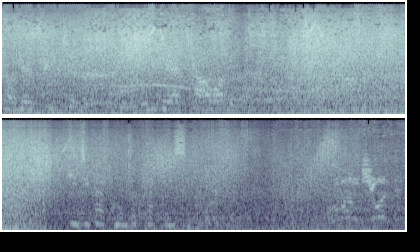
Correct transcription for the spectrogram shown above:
적의 생체물들이 우리의 자원이다. 기지가 공격받고 있습니다. 후방 지원.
